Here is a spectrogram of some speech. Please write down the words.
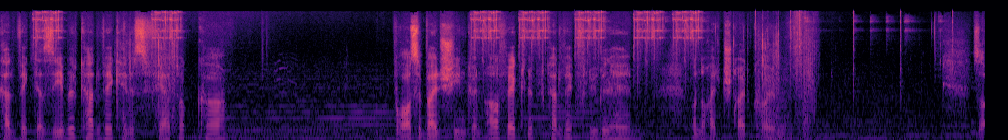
kann weg, der Säbel kann weg. Helles Pferdocker. Bronzebeinschienen können auch weg. Knüpf kann weg. Flügelhelm. Und noch ein Streitkolben. So.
